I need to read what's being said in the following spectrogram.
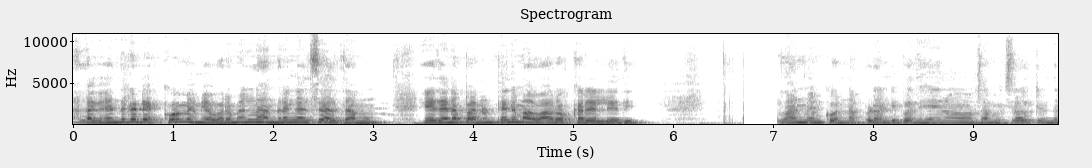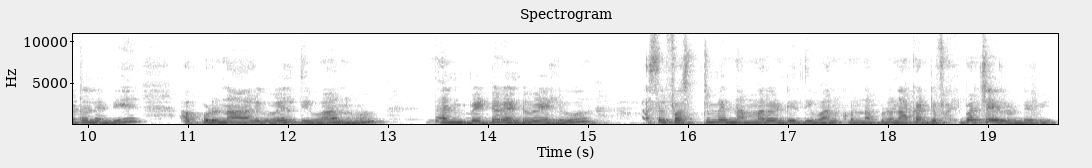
అలాగే ఎందుకంటే ఎక్కువ మేము ఎవరం వెళ్ళినా అందరం కలిసి వెళ్తాము. ఏదైనా పని ఉంటేనే మా వారు ఒక్కరు వెళ్ళేది. దివాన్ మేము కొన్నప్పుడు అండి పదిహేను సంవత్సరాల క్రిందటలండి అప్పుడు నాలుగు వేలు దివాను. దాని బెడ్ రెండు వేలు. అసలు ఫస్ట్ మీరు నమ్మరండి దివాన్ కొన్నప్పుడు నాకంటే ఫైబర్ చైర్లు ఉండేవి.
